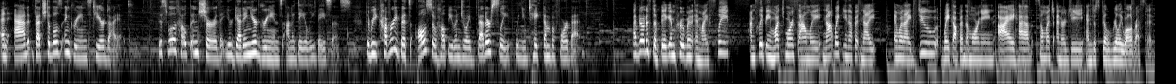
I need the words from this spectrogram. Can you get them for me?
and add vegetables and greens to your diet. This will help ensure that you're getting your greens on a daily basis. The recovery bits also help you enjoy better sleep when you take them before bed. I've noticed a big improvement in my sleep. I'm sleeping much more soundly, not waking up at night. And when I do wake up in the morning, I have so much energy and just feel really well rested.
